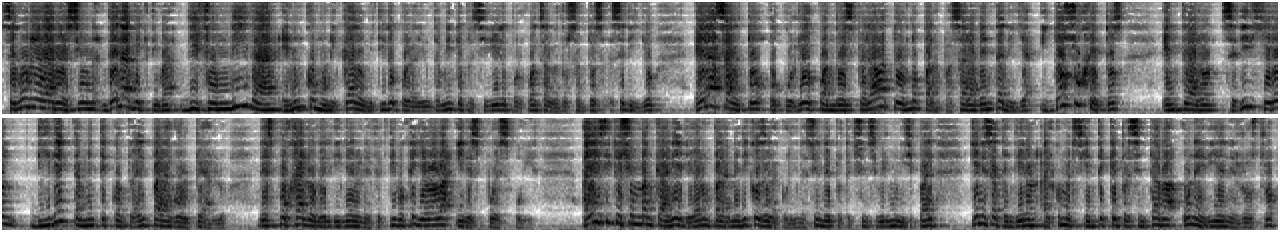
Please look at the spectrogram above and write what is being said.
Según la versión de la víctima, difundida en un comunicado emitido por el ayuntamiento presidido por Juan Salvador Santos Cedillo, el asalto ocurrió cuando esperaba turno para pasar a ventanilla y dos sujetos entraron, se dirigieron directamente contra él para golpearlo, despojarlo del dinero en efectivo que llevaba y después huir. A la institución bancaria llegaron paramédicos de la Coordinación de Protección Civil Municipal, quienes atendieron al comerciante que presentaba una herida en el rostro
